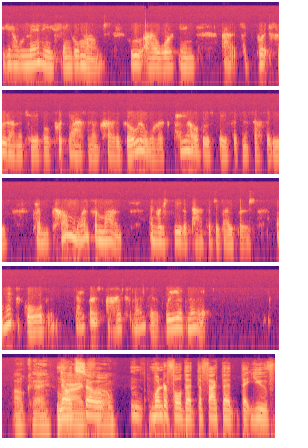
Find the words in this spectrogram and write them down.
you know, many single moms who are working uh, to put food on the table, put gas in their car to go to work, pay all those basic necessities, can come once a month and receive a package of diapers. And it's golden. Diapers are expensive. We admit it. Okay. No, All it's right, so wonderful that the fact that that you've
